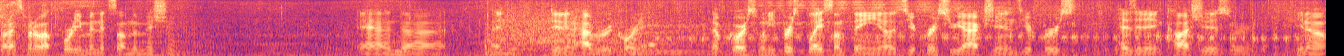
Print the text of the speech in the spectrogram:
but I spent about 40 minutes on the mission. And uh, and didn't have a recording. And of course, when you first play something, you know, it's your first reactions, your first hesitant, cautious, or, you know,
